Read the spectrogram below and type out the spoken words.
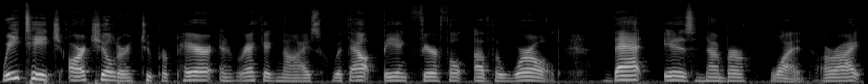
We teach our children to prepare and recognize without being fearful of the world. That is number one, all right?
